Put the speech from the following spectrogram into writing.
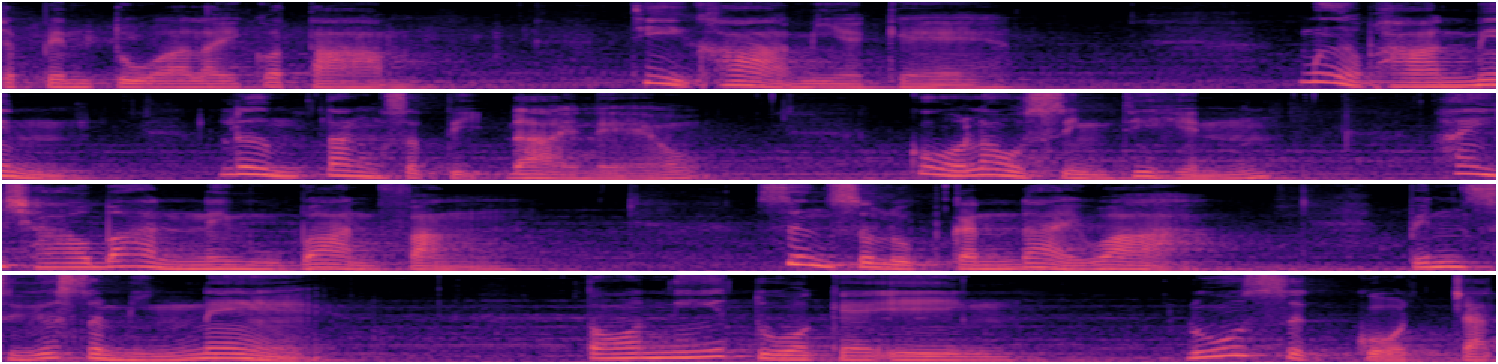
จะเป็นตัวอะไรก็ตาม ที่ฆ่าเมียแก เมื่อพานเม่นเริ่มตั้งสติได้แล้ว ก็เล่าสิ่งที่เห็นให้ชาวบ้านในหมู่บ้านฟัง ซึ่งสรุปกันได้ว่า เป็นเสือสมิงแน่ ตอนนี้ตัวแกเองรู้สึกโกรธจัด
